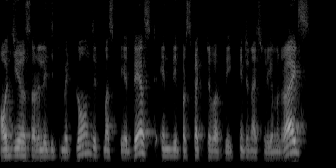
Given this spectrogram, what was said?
odious or illegitimate loans. It must be addressed in the perspective of the international human rights.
